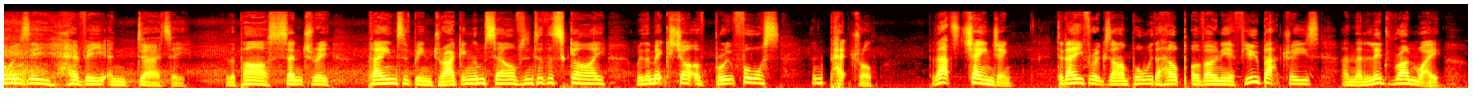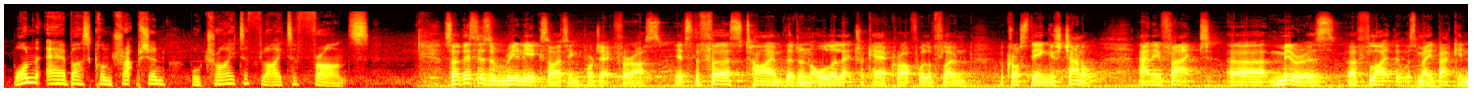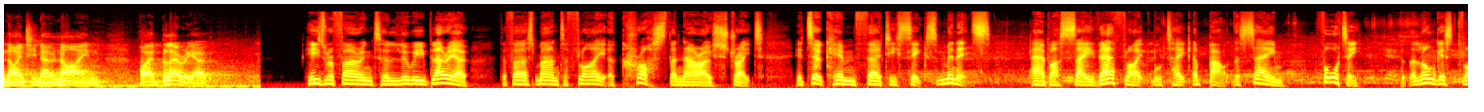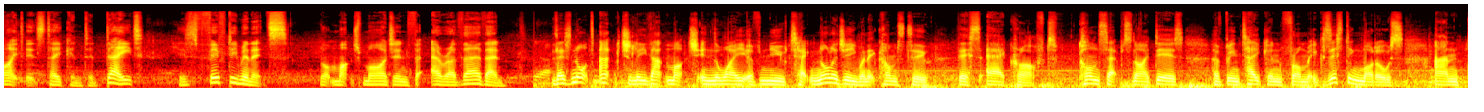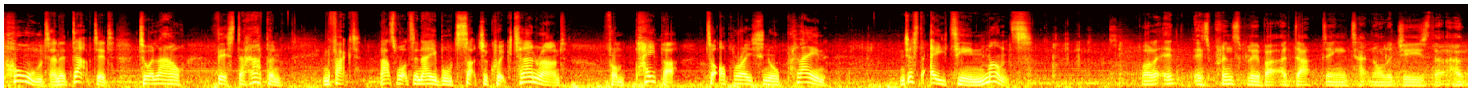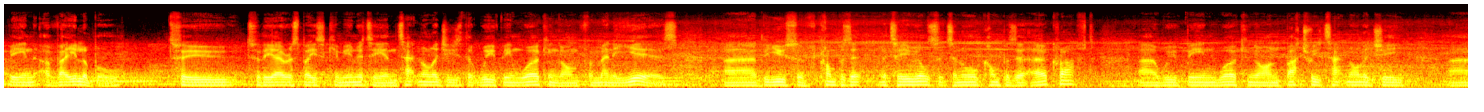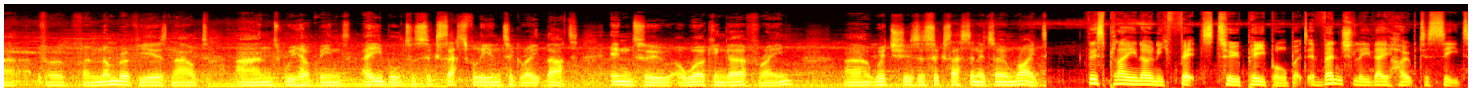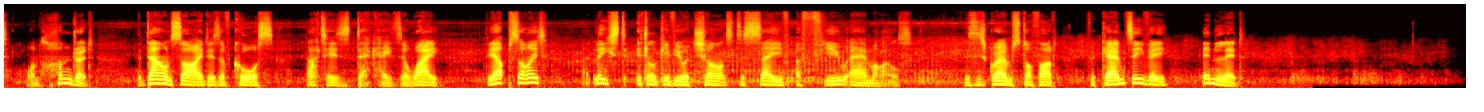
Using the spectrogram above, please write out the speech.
Noisy, heavy, and dirty. For the past century, planes have been dragging themselves into the sky with a mixture of brute force and petrol. But that's changing. Today, for example, with the help of only a few batteries and the Lydd runway, one Airbus contraption will try to fly to France. So this is a really exciting project for us. It's the first time that an all-electric aircraft will have flown across the English Channel and in fact uh, mirrors a flight that was made back in 1909 by Blériot. He's referring to Louis Blériot, the first man to fly across the narrow strait. It took him 36 minutes. Airbus say their flight will take about the same, 40, but the longest flight it's taken to date is 50 minutes. Not much margin for error there then. There's not actually that much in the way of new technology when it comes to this aircraft. Concepts and ideas have been taken from existing models and pulled and adapted to allow this to happen. In fact, that's what's enabled such a quick turnaround from paper to operational plane in just 18 months. Well, it, it's principally about adapting technologies that have been available to, to the aerospace community and technologies that we've been working on for many years. Uh, the use of composite materials, it's an all composite aircraft. Uh, we've been working on battery technology uh, for, for a number of years now and we have been able to successfully integrate that into a working airframe uh, which is a success in its own right. This plane only fits two people, but eventually they hope to seat 100. The downside is, of course, that is decades away. The upside? At least it'll give you a chance to save a few air miles. This is Graham Stothard for KMTV in Lydd.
